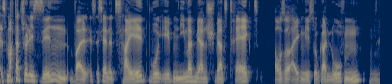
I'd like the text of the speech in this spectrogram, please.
es macht natürlich Sinn, weil es ist ja eine Zeit, wo eben niemand mehr ein Schwert trägt, außer eigentlich sogar Noven. Mhm.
